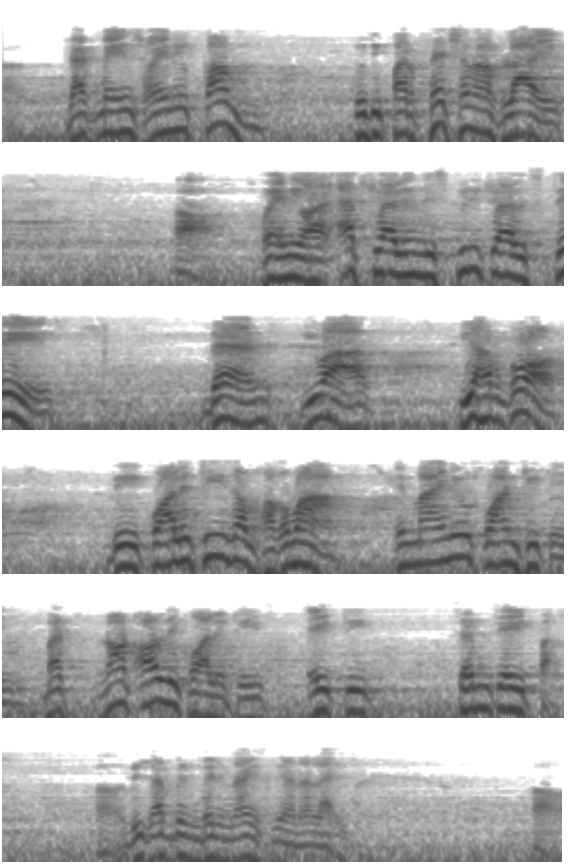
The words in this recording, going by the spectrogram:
Uh, that means when you come to the perfection of life, uh, when you are actually in the spiritual state, then you are, you have got the qualities of Bhagavan in minute quantity, but not all the qualities, 80, 78 percent. Uh, these have been very nicely analyzed uh,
